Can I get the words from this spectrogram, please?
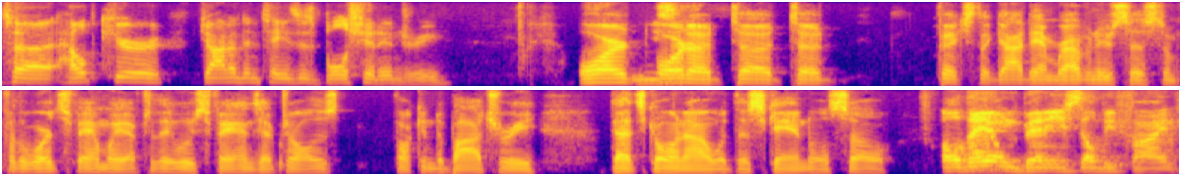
to help cure jonathan taze's bullshit injury Or Easy. or to to to fix the goddamn revenue system for the Wirtz family after they lose fans after all this fucking debauchery that's going on with this scandal. So Oh, they own Binny's. They'll be fine.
